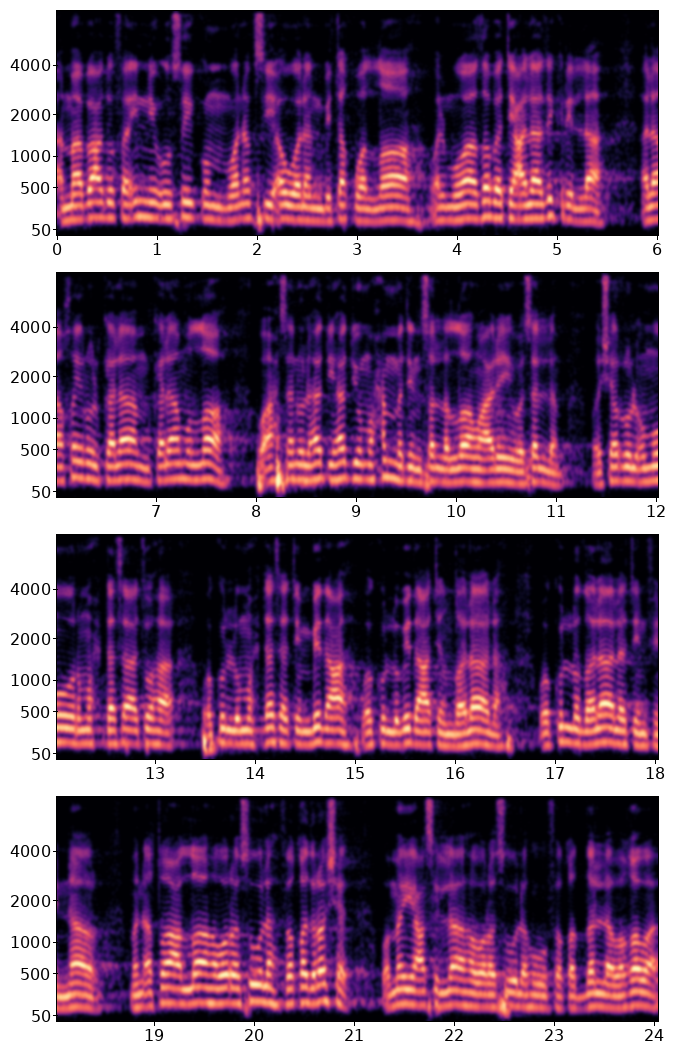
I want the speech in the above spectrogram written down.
أما بعد فإني أوصيكم ونفسي اولا بتقوى الله والمواظبة على ذكر الله. ألا خير الكلام كلام الله وأحسن الهدي هدي محمد صلى الله عليه وسلم وشر الأمور محدثاتها وكل محدثة بدعة وكل بدعة ضلالة وكل ضلالة في النار. من أطاع الله ورسوله فقد رشد ومن يعص الله ورسوله فقد ضل وغوى.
